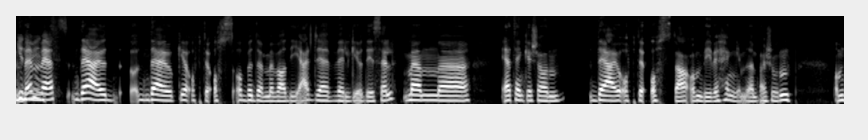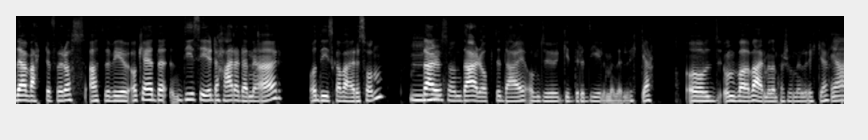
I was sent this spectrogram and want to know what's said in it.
Hvem vet? Det er, jo, det er jo ikke opp til oss å bedømme hva de er, det velger jo de selv. Men uh, jeg tenker sånn Det er jo opp til oss da om vi vil henge med den personen. Om det er verdt det for oss. At vi Ok, de, de sier 'det her er den jeg er', og de skal være sånn. Mm. Da er det sånn, da er det opp til deg om du gidder å deale med det eller ikke. Hva- være med den personen eller ikke. Ja,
